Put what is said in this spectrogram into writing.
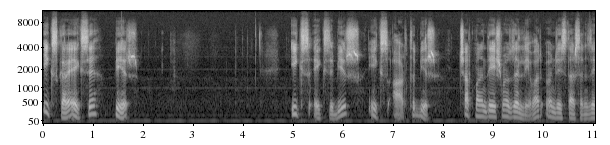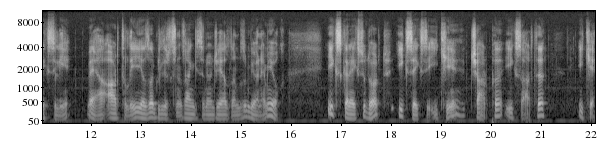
x kare eksi 1 x eksi 1 x artı 1 çarpmanın değişme özelliği var. Önce isterseniz eksiliği veya artılıyı yazabilirsiniz. Hangisini önce yazdığımızın bir önemi yok. X kare eksi 4 x eksi 2 çarpı x artı 2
